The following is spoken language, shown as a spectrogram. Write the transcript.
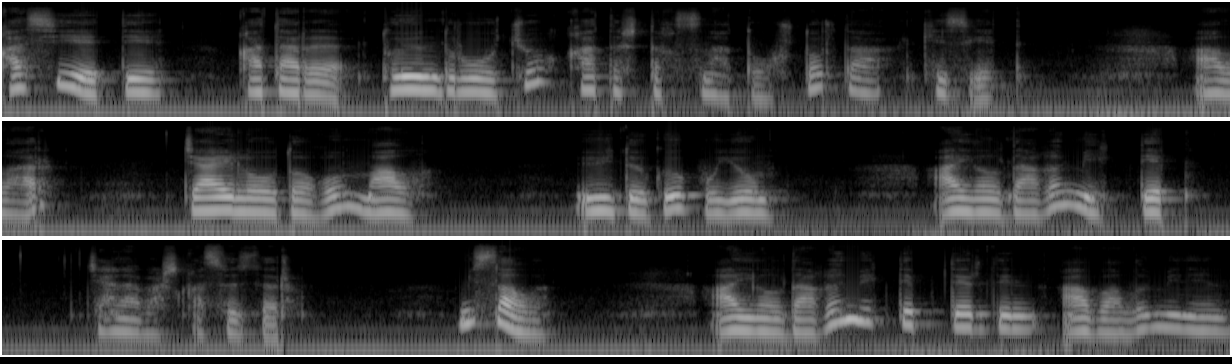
касиети катары туюндуруучу катыштык сынатооштор да кезигет. Алар жайлоодогу мал үйдөгү буюм айылдагы мектеп жана башка сөздөр. Мисалы айылдагы мектептердин абалы менен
